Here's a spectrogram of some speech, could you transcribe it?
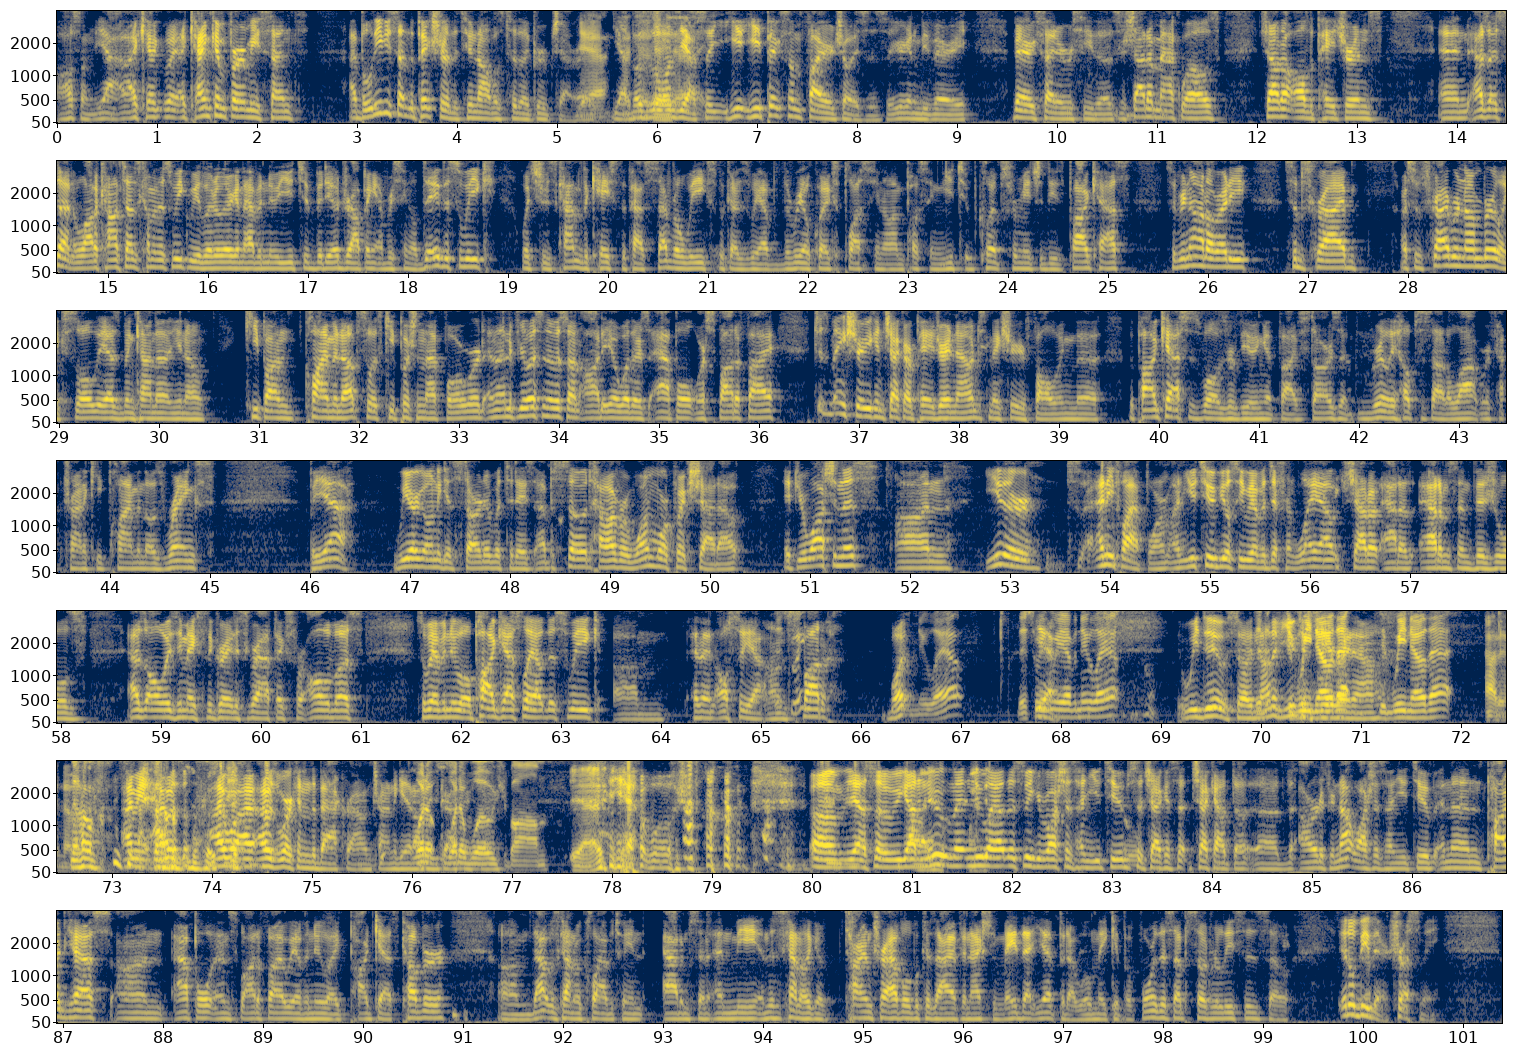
Awesome. Yeah, I can I can confirm he sent. I believe he sent the picture of the two novels to the group chat, right? Yeah. Yeah, those are the ones. Yeah. So he he picked some fire choices. So you're going to be very very excited to receive those. So shout out Mac Wells. Shout out all the patrons. And as I said, a lot of content's coming this week. We literally are going to have a new YouTube video dropping every single day this week, which is kind of the case the past several weeks because we have the real quicks. Plus, you know, I'm posting YouTube clips from each of these podcasts. So if you're not already, subscribe. Our subscriber number, like, slowly has been kind of, you know, keep on climbing up. So let's keep pushing that forward. And then if you're listening to us on audio, whether it's Apple or Spotify, just make sure you can check our page right now and just make sure you're following the the podcast as well as reviewing it five stars. That really helps us out a lot. We're trying to keep climbing those ranks. But yeah, we are going to get started with today's episode. However, one more quick shout out. If you're watching this on either any platform on YouTube, you'll see we have a different layout. Shout out Adam, Adamson Visuals. As always, he makes the greatest graphics for all of us. So we have a new little podcast layout this week. Um, and then also, yeah, on Spot. What? New layout? This week yeah. we have a new layout? We do. So did, none of you can see it that? right now. Did we know that? I didn't know. No. I mean, I was I, I, was working in the background trying to get what all a, what a Woj bomb. Yeah, yeah, Woj bomb. um, yeah, so we got a new new layout this week. If you're watching us on YouTube, so check us check out the uh, the art if you're not watching us on YouTube, and then podcasts on Apple and Spotify. We have a new like podcast cover. Um, that was kind of a collab between Adamson and me, and this is kind of like a time travel because I haven't actually made that yet, but I will make it before this episode releases, so it'll be there. Trust me.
